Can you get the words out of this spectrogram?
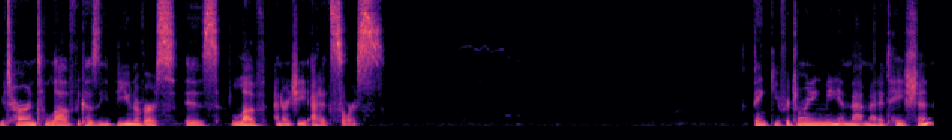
Return to love because the universe is love energy at its source. Thank you for joining me in that meditation.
